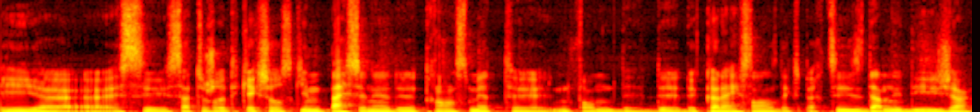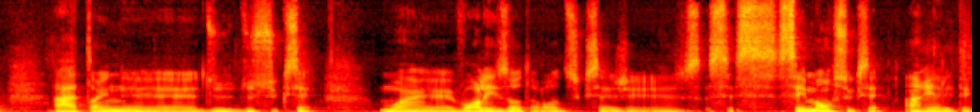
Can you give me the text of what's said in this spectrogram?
Et euh, ça a toujours été quelque chose qui me passionnait de transmettre euh, une forme de, de, connaissance, d'expertise, d'amener des gens à atteindre euh, du, succès. Moi, voir les autres avoir du succès, c'est mon succès en réalité.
